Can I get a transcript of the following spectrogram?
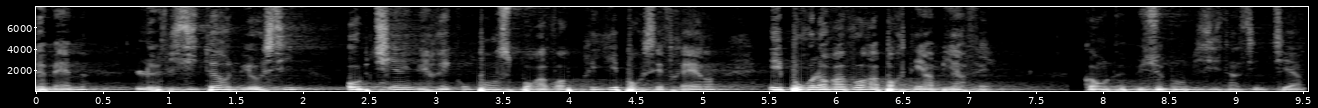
De même, le visiteur lui aussi obtient une récompense pour avoir prié pour ses frères et pour leur avoir apporté un bienfait. Quand le musulman visite un cimetière,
